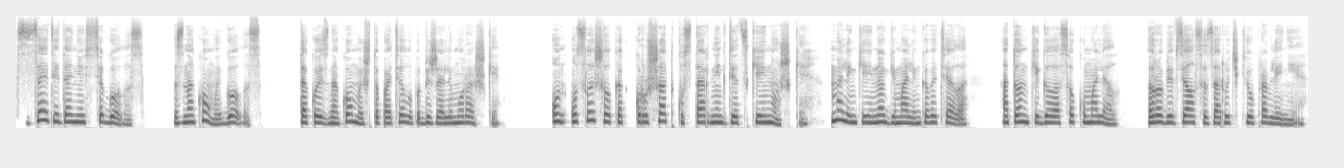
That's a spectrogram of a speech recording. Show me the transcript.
Сзади донесся голос. Знакомый голос. Такой знакомый, что по телу побежали мурашки. Он услышал, как крушат кустарник детские ножки. Маленькие ноги маленького тела, а тонкий голосок умолял. Робби взялся за ручки управления.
